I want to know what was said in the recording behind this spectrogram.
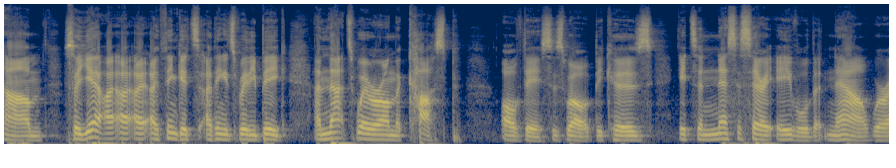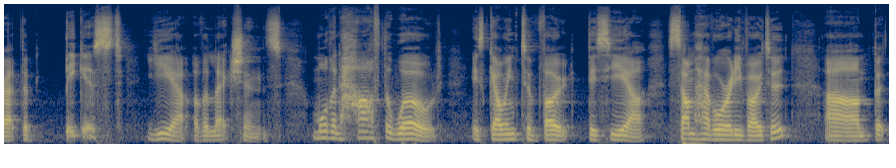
Um, so yeah, I, I, I, think it's I think it's really big, and that's where we're on the cusp of this as well, because it's a necessary evil that now we're at the biggest year of elections. More than half the world is going to vote this year. Some have already voted, um, but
